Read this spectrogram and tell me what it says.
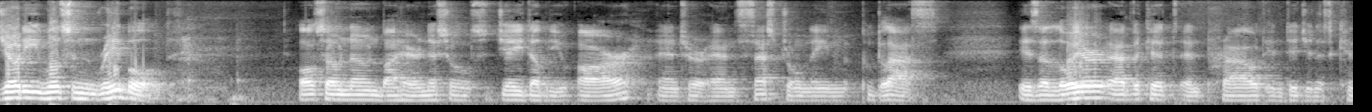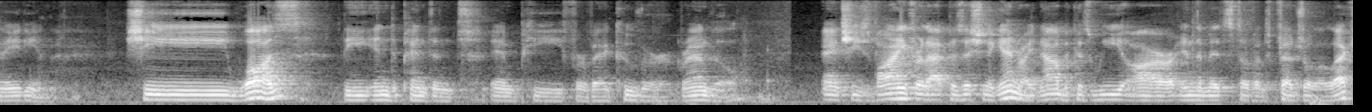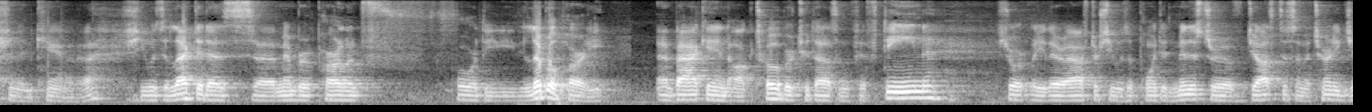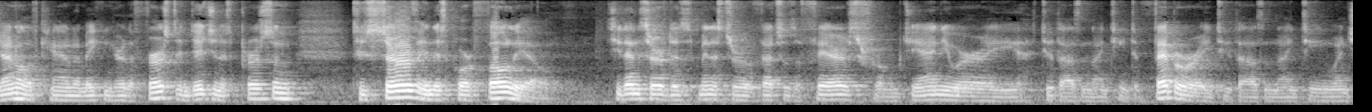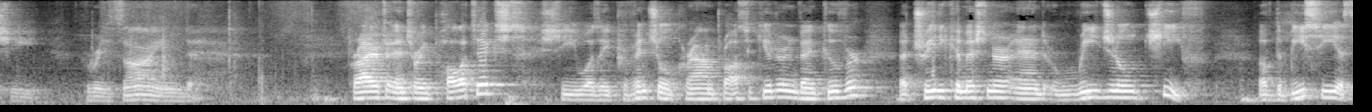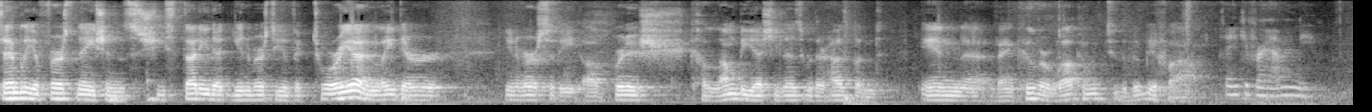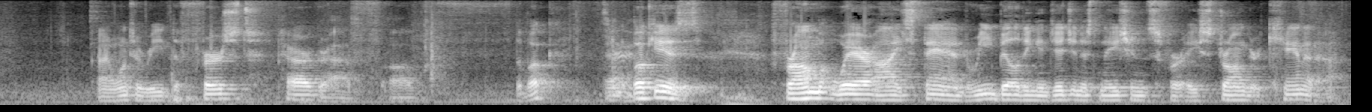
Jody Wilson Raybould, also known by her initials JWR and her ancestral name Puglaas, is a lawyer, advocate, and proud Indigenous Canadian. She was the independent MP for Vancouver Granville. And she's vying for that position again right now because we are in the midst of a federal election in Canada. She was elected as a member of parliament for the Liberal Party uh, back in October 2015. Shortly thereafter, she was appointed Minister of Justice and Attorney General of Canada, making her the first Indigenous person to serve in this portfolio. She then served as Minister of Veterans Affairs from January 2019 to February 2019 when she resigned. Prior to entering politics, she was a provincial crown prosecutor in Vancouver, a treaty commissioner, and regional chief of the BC Assembly of First Nations. She studied at University of Victoria and later University of British Columbia. She lives with her husband in uh, Vancouver. Welcome to the Bibliophile. Thank you for having me. I want to read the first paragraph of the book. And the book is From Where I Stand Rebuilding Indigenous Nations for a Stronger Canada,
